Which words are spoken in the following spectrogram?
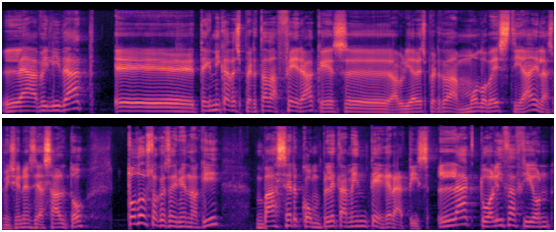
La habilidad eh, técnica despertada Fera, que es eh, habilidad despertada modo bestia y las misiones de asalto, todo esto que estáis viendo aquí va a ser completamente gratis. La actualización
